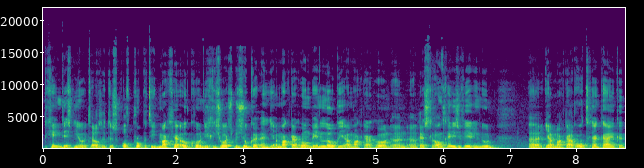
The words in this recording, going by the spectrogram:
geen Disney hotel zit, dus off-property, mag jij ook gewoon die resorts bezoeken. Hè? Jij mag daar gewoon binnenlopen, jij mag daar gewoon een, een restaurantreservering doen. Eh, jij mag daar rond gaan kijken.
